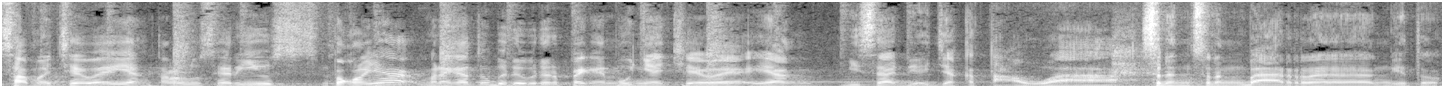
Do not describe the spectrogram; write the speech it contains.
sama cewek yang terlalu serius. Pokoknya mereka tuh bener-bener pengen punya cewek yang bisa diajak ketawa, seneng-seneng bareng gitu.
